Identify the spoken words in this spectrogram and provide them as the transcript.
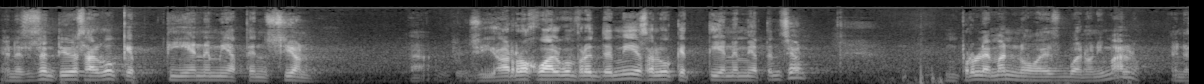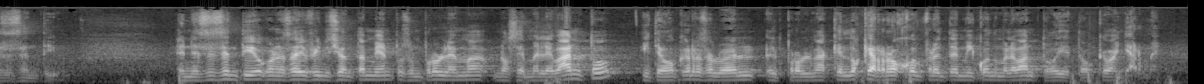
En ese sentido es algo que tiene mi atención. Si yo arrojo algo enfrente de mí, es algo que tiene mi atención. Un problema no es bueno ni malo, en ese sentido. En ese sentido, con esa definición también, pues un problema, no sé, me levanto y tengo que resolver el, el problema, que es lo que arrojo enfrente de mí cuando me levanto. Oye, tengo que bañarme.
